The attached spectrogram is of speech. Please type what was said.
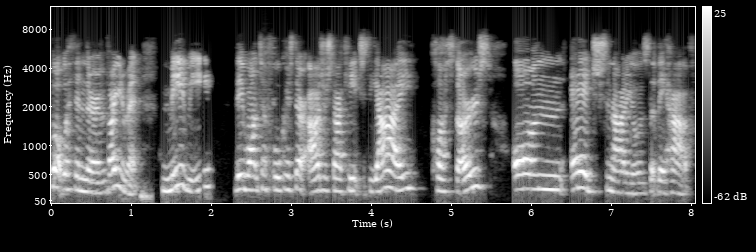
but within their environment. Maybe they want to focus their azure stack hci clusters on edge scenarios that they have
